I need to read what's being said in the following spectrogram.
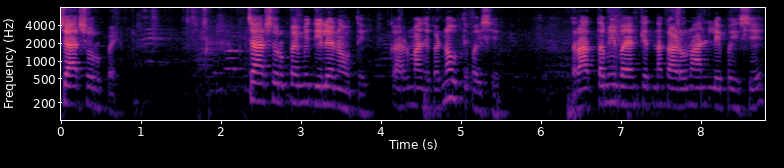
चारशे रुपये. चारशे रुपये मी दिले नव्हते कारण माझ्याकडे नव्हते पैसे. तर आत्ता मी बँकेतनं काढून आणले पैसे.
